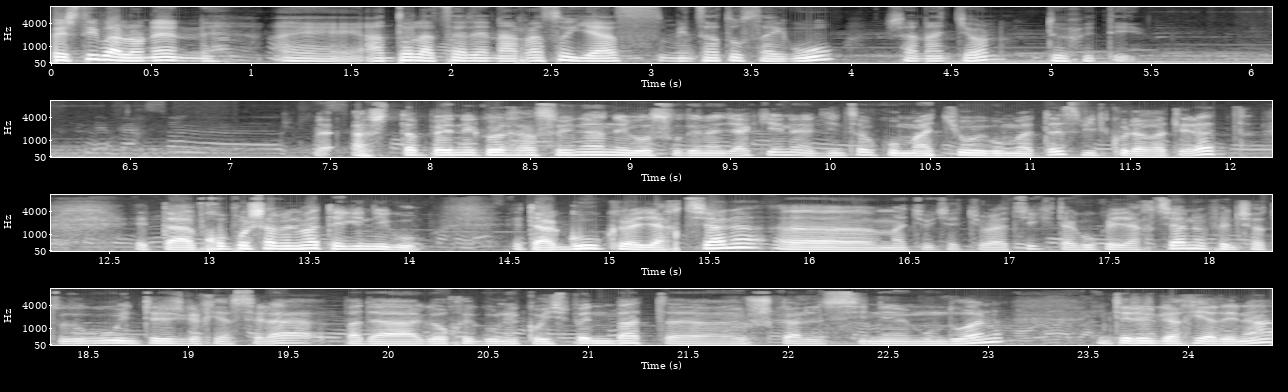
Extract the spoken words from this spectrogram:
Festival honen e, antolatzearen arrazoiaz mintzatu zaigu, San Antxon, Dugiti. Astapeneko errazoina nebo zudena jakin dintzauko matio egun batez, bitkura baterat, eta proposamen bat egin digu. Eta guk jartzean, uh, matio txatxoratik, eta guk jartzean, pentsatu dugu interesgarria zela, bada gaur eguneko izpen bat uh, Euskal Zine munduan, interesgarria dena,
